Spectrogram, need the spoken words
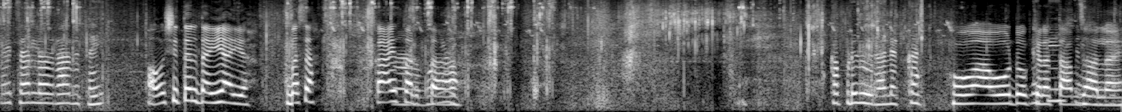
काय चाललं राहत ताई? अहो शीतल ताई आय बसा. काय करता. कपडे काय? हो आहो डोक्याला ताप झालाय.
